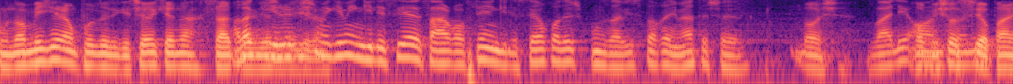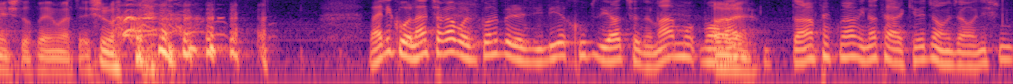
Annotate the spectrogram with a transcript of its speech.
اونا می‌گیرن پول دیگه. چرا که نه؟ صد حالا گریلیش میگیم انگلیسی سرقفلی انگلیسی خودش 15 20 تا قیمتشه. باشه. ولی خب میشه 35 تا قیمتش. ولی کلا چقدر بازیکن برزیلی خوب زیاد شده. من واقعا آره. دارم فکر کنم اینا ترکیب جام جهانیشون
